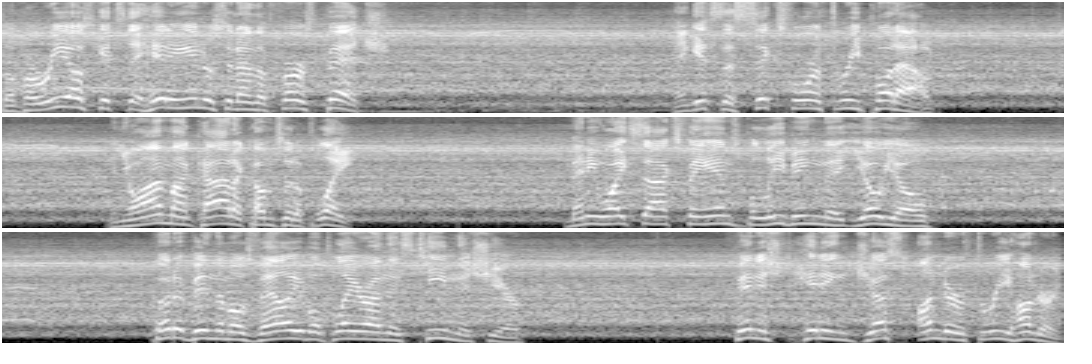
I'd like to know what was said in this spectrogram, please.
So Berrios gets to hit Anderson on the first pitch and gets the 6 4 3 putout. And Yoan Moncada comes to the plate. Many White Sox fans believing that Yo Yo could have been the most valuable player on this team this year. Finished hitting just under 300.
